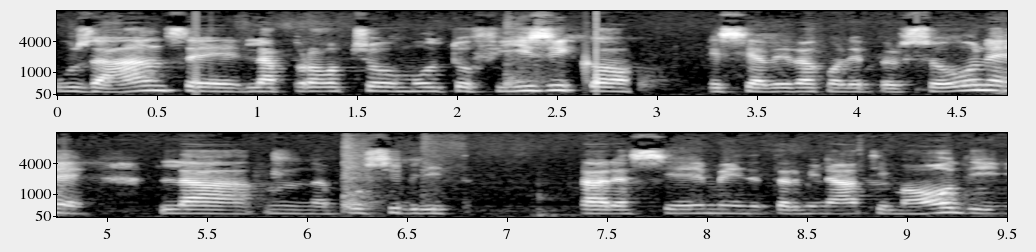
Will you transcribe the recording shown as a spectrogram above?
usanze, l'approccio molto fisico che si aveva con le persone, la mh, possibilità di stare assieme in determinati modi.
